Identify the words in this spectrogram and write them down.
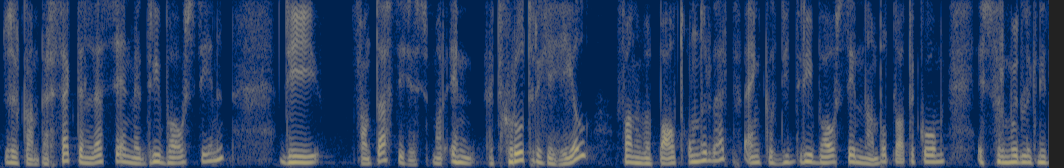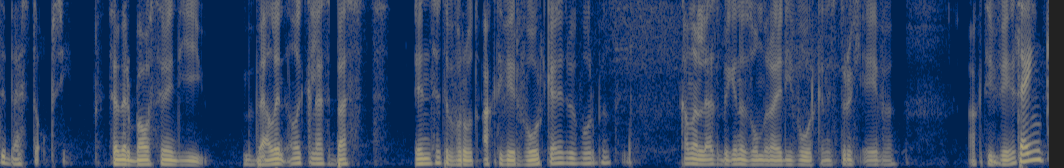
Dus er kan perfect een les zijn met drie bouwstenen, die fantastisch is. Maar in het grotere geheel van een bepaald onderwerp, enkel die drie bouwstenen aan bod laten komen, is vermoedelijk niet de beste optie. Zijn er bouwstenen die wel in elke les best inzitten? Bijvoorbeeld activeer voorkennis bijvoorbeeld? Kan een les beginnen zonder dat je die voorkennis terug even activeert? Denk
